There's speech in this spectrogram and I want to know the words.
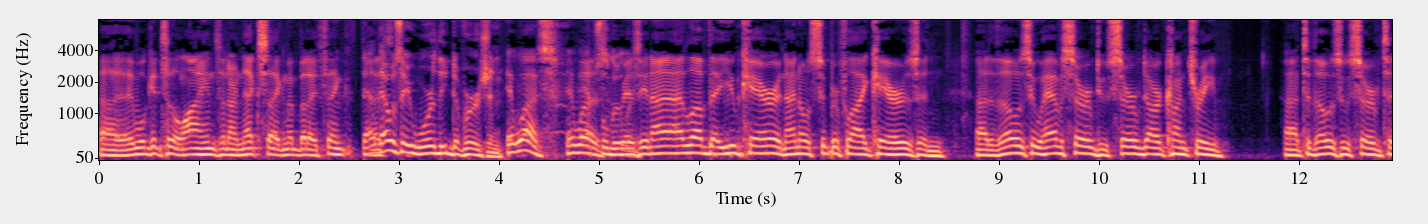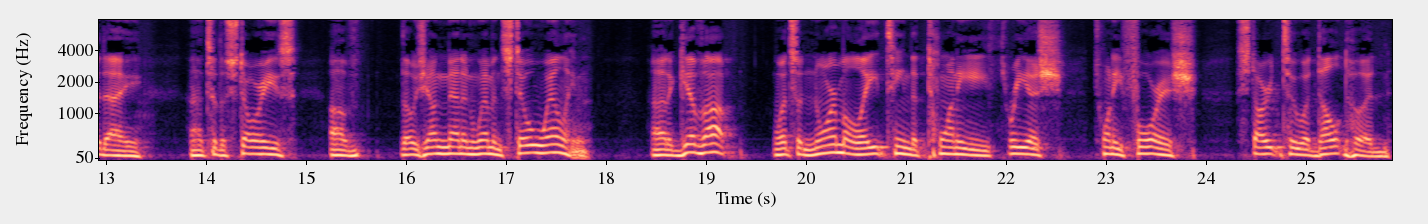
Uh, we'll get to the Lions in our next segment, but I think That, that was a worthy diversion. it was. It was. Absolutely. Rizzy, and I, I love that you care, and I know Superfly cares. And uh, to those who have served, who served our country, uh, to those who serve today, uh, to the stories of those young men and women still willing uh, to give up what's a normal 18 to 23 ish, 24 ish start to adulthood,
